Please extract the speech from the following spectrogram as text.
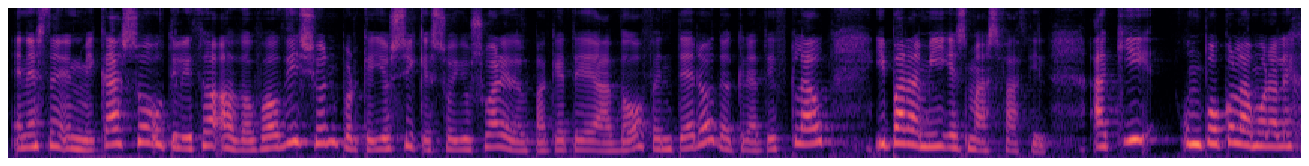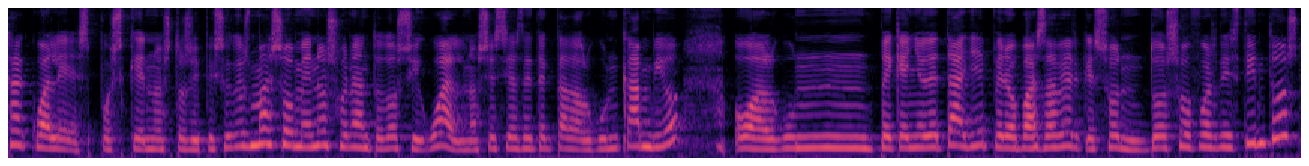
En, este, en mi caso, utilizo Adobe Audition porque yo sí que soy usuario del paquete Adobe entero, del Creative Cloud, y para mí es más fácil. Aquí, un poco la moraleja, ¿cuál es? Pues que nuestros episodios más o menos suenan todos igual. No sé si has detectado algún cambio o algún pequeño detalle, pero vas a ver que son dos softwares distintos,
